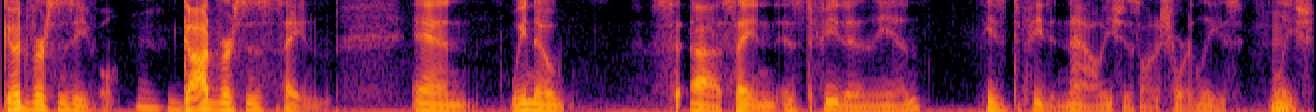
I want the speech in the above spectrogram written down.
good versus evil. God versus satan. And we know uh, satan is defeated in the end. He's defeated now. He's just on a short leash leash.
